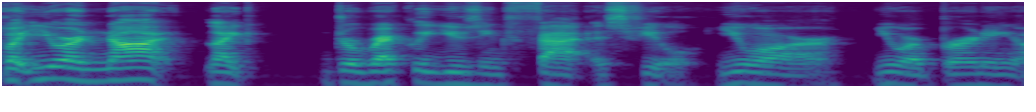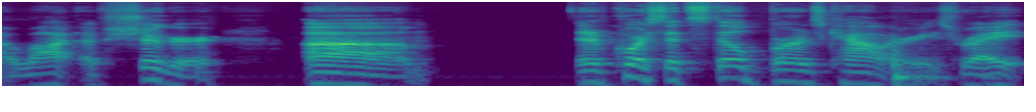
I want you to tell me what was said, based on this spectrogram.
but you are not like directly using fat as fuel. You are you are burning a lot of sugar. Um, and of course that still burns calories right?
